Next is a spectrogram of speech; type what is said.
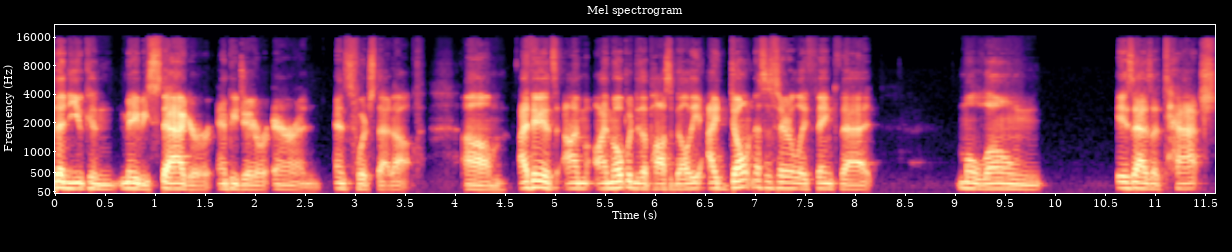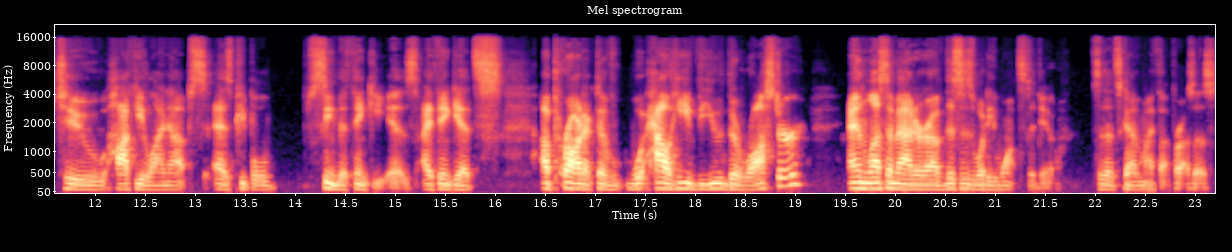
then you can maybe stagger MPJ or Aaron and switch that up. Um, I think it's I'm I'm open to the possibility. I don't necessarily think that Malone is as attached to hockey lineups as people seem to think he is. I think it's a product of wh- how he viewed the roster and less a matter of this is what he wants to do. So that's kind of my thought process.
